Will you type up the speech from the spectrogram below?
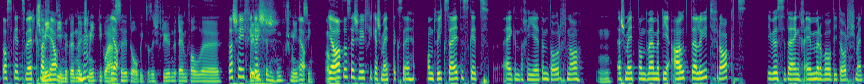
das gibt's wirklich. Schmiede, Ja. wir gehen noch in die Mhm. Schmiede Ja. essen heute Abend. Das ist früher in dem Fall äh, Das ist häufig ein Hufschmied. ja. Okay. Ja, das ist häufig ein Schmiede. gewesen. Und wie gesagt, es gibt eigentlich in jedem Dorf noch Mhm. einen Schmied. Und wenn man die alten Leute fragt, die wissen eigentlich immer, wo die Dorfschmiede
